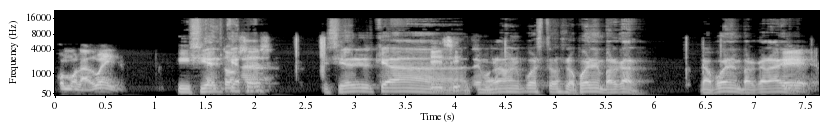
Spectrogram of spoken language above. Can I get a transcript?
como la dueña. Y si él entonces, que ha, si él que ha demorado en impuestos, lo pueden embargar. La pueden embargar a ella. Eh,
